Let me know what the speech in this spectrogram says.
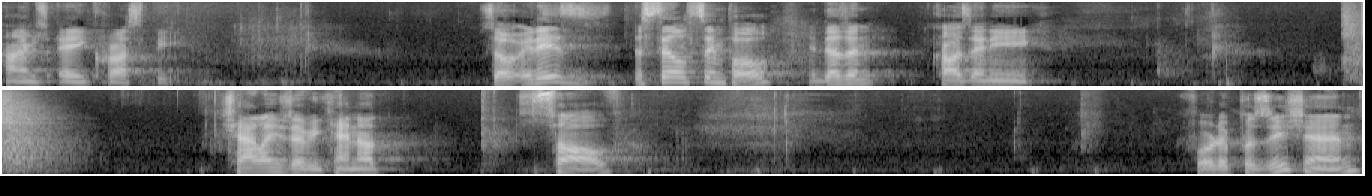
times A cross B. So it is still simple. It doesn't cause any challenge that we cannot solve. For the position,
